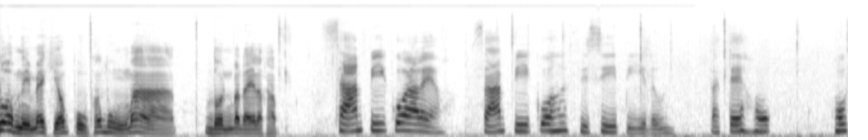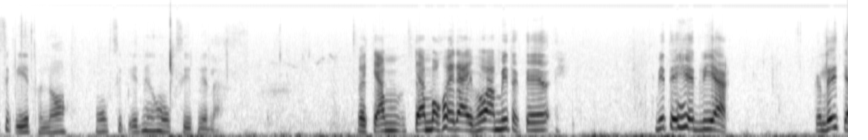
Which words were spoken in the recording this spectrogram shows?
ร่วมๆนี่แม่เขียวปลูกพักบุงมาดนปันไหนแล้วครับ3ปีกว่าแล้ว3ปีกว่าถึงสิ4ปีแล้วตั้งแต่6 61พุ่นเนาะ61ถึง60นี่ล่ะก็จำจำบ่ค่อยได้เพราะว่ามีตั้งแต่มีแต่เฮ็ดเวียก ก็เลยจ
